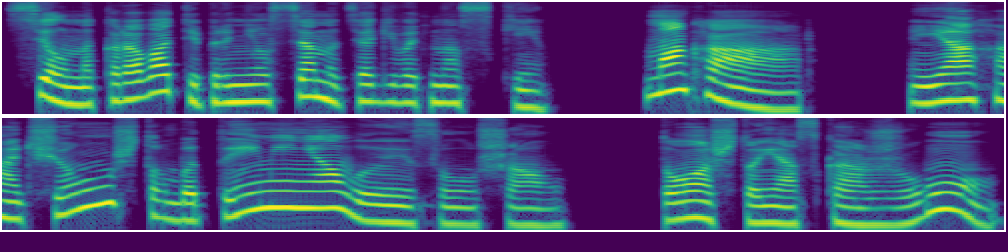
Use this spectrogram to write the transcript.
сел на кровать и принялся натягивать носки. «Макар, я хочу, чтобы ты меня выслушал. То, что я скажу,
